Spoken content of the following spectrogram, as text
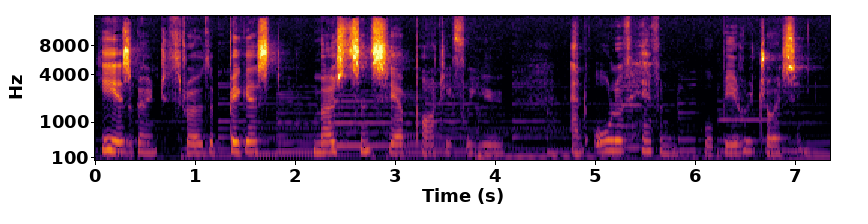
He is going to throw the biggest, most sincere party for you, and all of heaven will be rejoicing.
